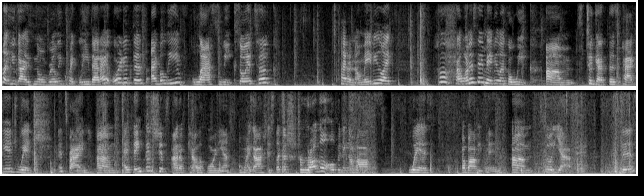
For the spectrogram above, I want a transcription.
Let you guys know really quickly that I ordered this, I believe, last week. So it took, I don't know, maybe like, I want to say maybe like a week um to get this package which it's fine. Um i think this ships out of california. Oh my gosh it's like a struggle opening a box with a bobby pin. Um so yeah this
